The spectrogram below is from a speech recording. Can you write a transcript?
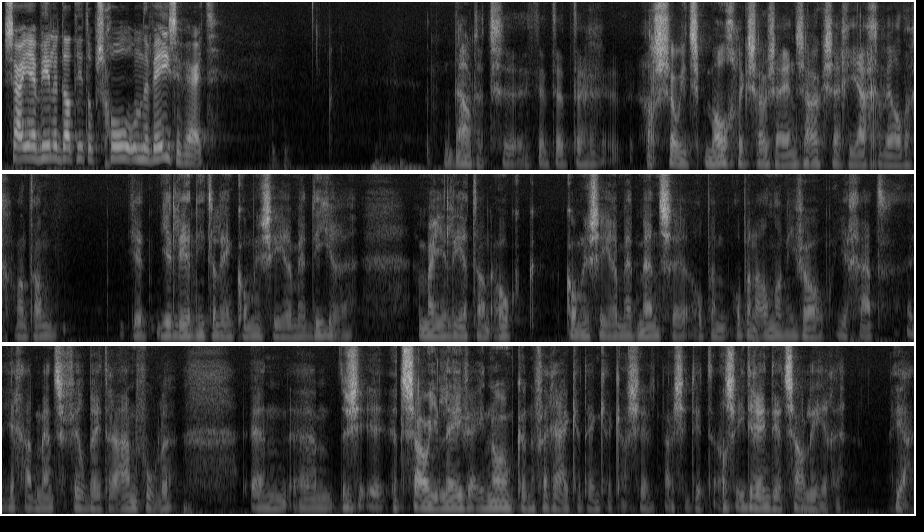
zou jij willen dat dit op school onderwezen werd? Nou, dat, eh, dat, dat, als zoiets mogelijk zou zijn, zou ik zeggen ja, geweldig. Want dan, je, je leert niet alleen communiceren met dieren, maar je leert dan ook communiceren met mensen op een, op een ander niveau. Je gaat, je gaat mensen veel beter aanvoelen. En um, dus eh, het zou je leven enorm kunnen verrijken, denk ik, als, je, als, je dit, als iedereen dit zou leren. Ja.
